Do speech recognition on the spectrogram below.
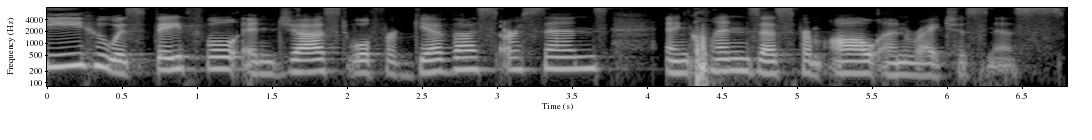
he who is faithful and just will forgive us our sins and cleanse us from all unrighteousness.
